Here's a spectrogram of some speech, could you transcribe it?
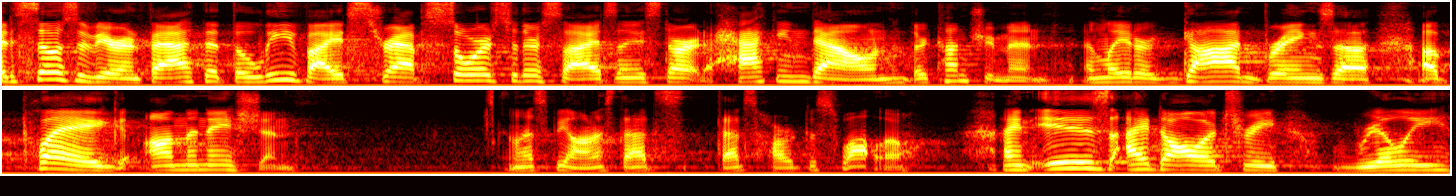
It's so severe, in fact, that the Levites strap swords to their sides and they start hacking down their countrymen. And later, God brings a, a plague on the nation. And let's be honest, that's, that's hard to swallow. Mean, is idolatry really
